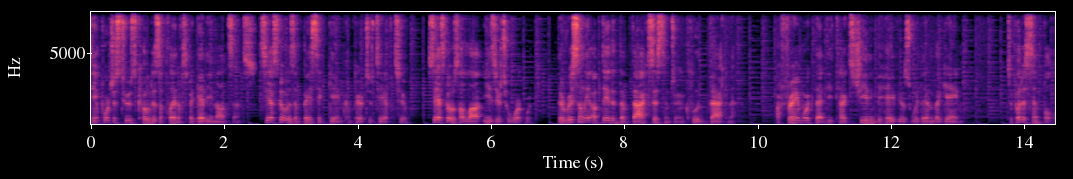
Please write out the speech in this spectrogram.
Team Fortress 2's code is a plate of spaghetti nonsense. CSGO is a basic game compared to TF2. CSGO is a lot easier to work with. They recently updated the VAC system to include VACnet, a framework that detects cheating behaviors within the game. To put it simple,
